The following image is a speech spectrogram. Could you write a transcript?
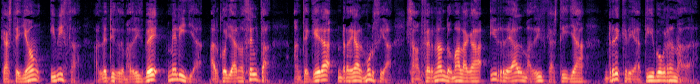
Castellón Ibiza, Atlético de Madrid B, Melilla, Alcoyano Ceuta, Antequera Real Murcia, San Fernando Málaga y Real Madrid Castilla, Recreativo Granada.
